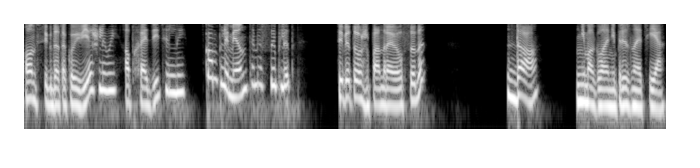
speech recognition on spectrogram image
Он всегда такой вежливый, обходительный, комплиментами сыплет. Тебе тоже понравился, да?» «Да», — не могла не признать я.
